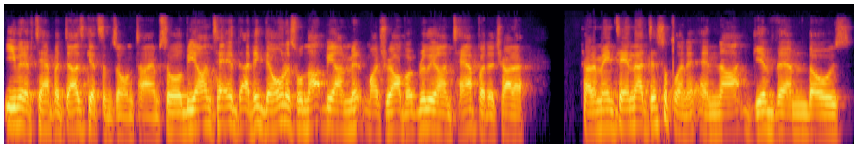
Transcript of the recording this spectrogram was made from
even if Tampa does get some zone time. So it'll be on. I think the onus will not be on Montreal, but really on Tampa to try to try to maintain that discipline and not give them those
